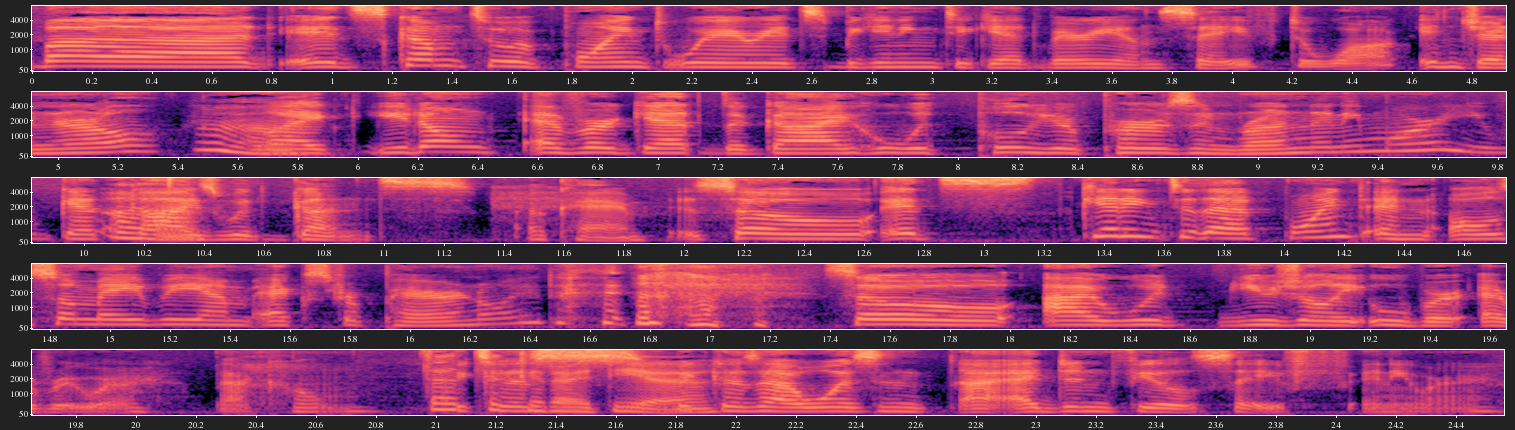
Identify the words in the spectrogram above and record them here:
But it's come to a point where it's beginning to get very unsafe to walk in general. Hmm. Like you don't ever get the guy who would pull your purse and run anymore. You get uh-huh. guys with guns. Okay. So it's getting to that point, and also maybe I'm extra paranoid. so I would usually Uber everywhere back home. That's a good idea. because I wasn't, I, I didn't feel safe anywhere.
